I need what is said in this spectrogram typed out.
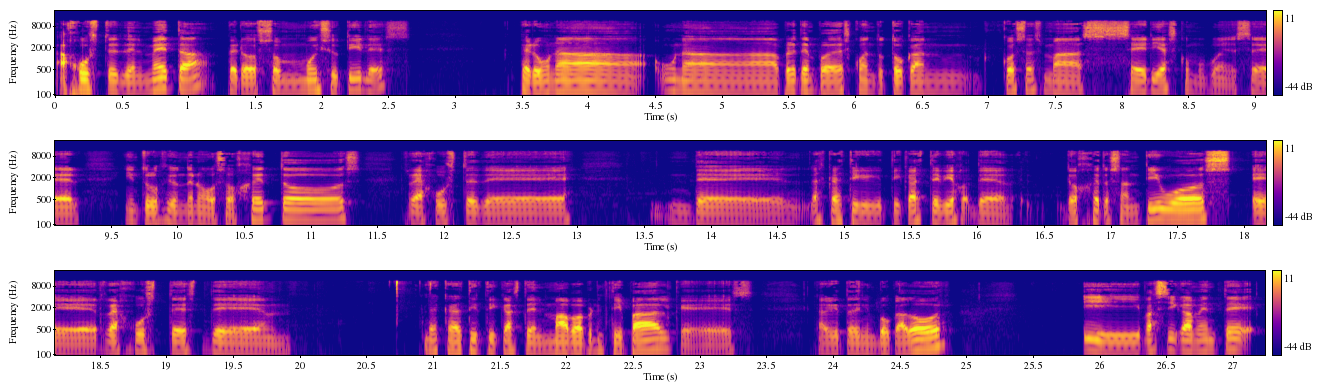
ajustes del meta, pero son muy sutiles pero una, una pretemporada es cuando tocan cosas más serias como pueden ser introducción de nuevos objetos, reajuste de, de las características de, viejo- de, objetos antiguos, eh, reajustes de, de características del mapa principal, que es la grita del invocador, y básicamente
